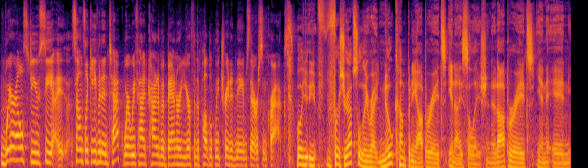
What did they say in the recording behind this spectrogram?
Where else do you see? Uh, it sounds like even in tech, where we've had kind of a banner year for the publicly traded names, there are some cracks. Well, you, you, first, you're absolutely right. No company operates in isolation, it operates in an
